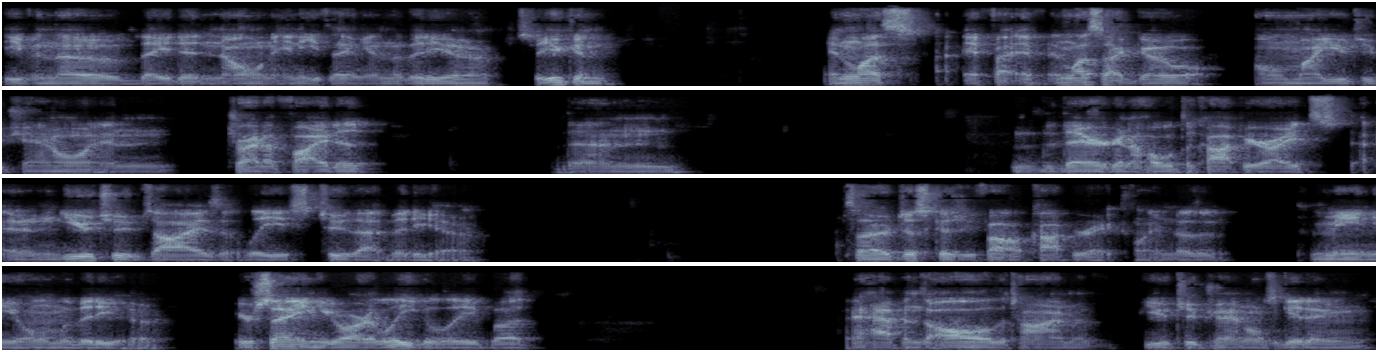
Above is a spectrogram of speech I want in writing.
even though they didn't own anything in the video. So you can, unless, if I, if, unless I go on my YouTube channel and try to fight it, then they're going to hold the copyrights in YouTube's eyes, at least, to that video. So just because you file a copyright claim doesn't mean you own the video. You're saying you are legally, but it happens all the time of YouTube channels getting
